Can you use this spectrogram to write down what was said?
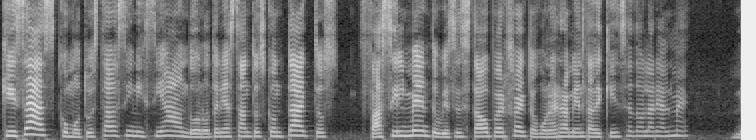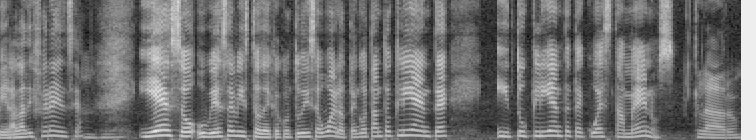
Quizás como tú estabas iniciando o no tenías tantos contactos, fácilmente hubieses estado perfecto con una herramienta de 15 dólares al mes. Mira la diferencia. Y eso hubiese visto de que cuando tú dices, bueno, tengo tanto cliente y tu cliente te cuesta menos. Claro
